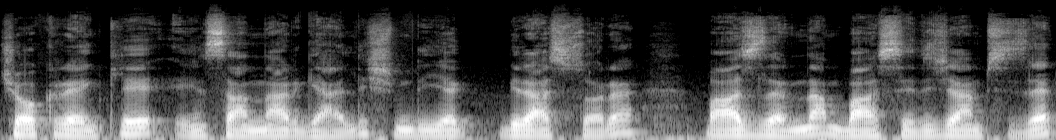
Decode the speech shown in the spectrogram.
çok renkli insanlar geldi. Şimdi ya, biraz sonra bazılarından bahsedeceğim size.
